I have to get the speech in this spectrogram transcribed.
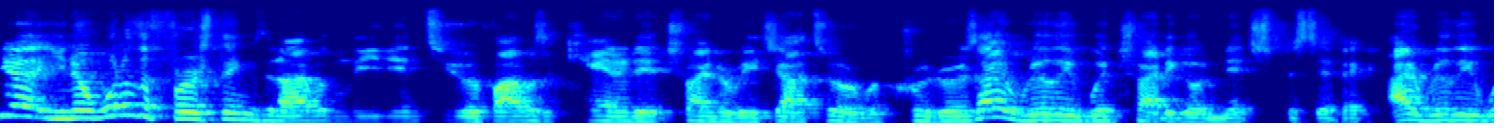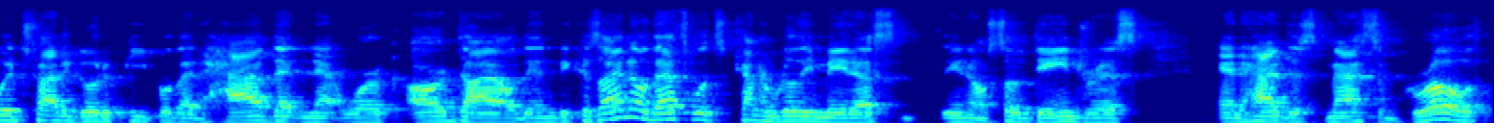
Yeah, you know, one of the first things that I would lead into if I was a candidate trying to reach out to a recruiter is I really would try to go niche specific. I really would try to go to people that have that network, are dialed in, because I know that's what's kind of really made us, you know, so dangerous and had this massive growth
